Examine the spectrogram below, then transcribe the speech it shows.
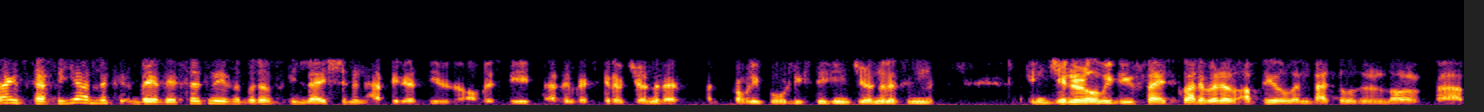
Thanks, Kathy. Yeah, look, there, there certainly is a bit of elation and happiness. You know, obviously, as investigative journalists, and probably broadly speaking, journalists in in general, we do face quite a bit of uphill and battles and a lot of um,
